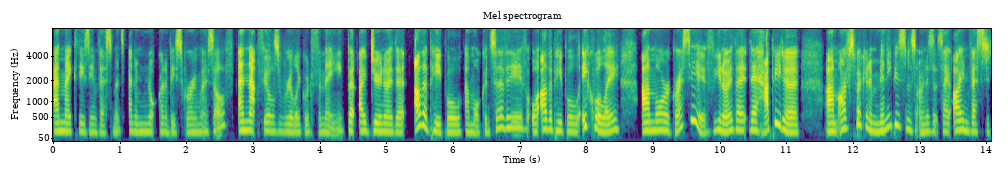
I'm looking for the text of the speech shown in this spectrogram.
and make these investments and i'm not going to be screwing myself and that feels really good for me but i do know that other people are more conservative or other people equally are more aggressive you know they, they're happy to um, i've spoken to many business owners that say i invested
